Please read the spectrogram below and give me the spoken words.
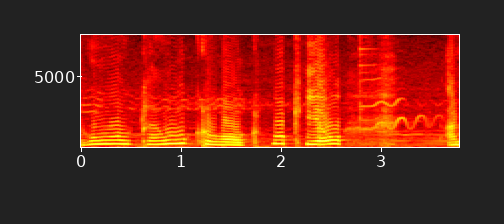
าเคล้าคลอคลุกเคี้ยว อัน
